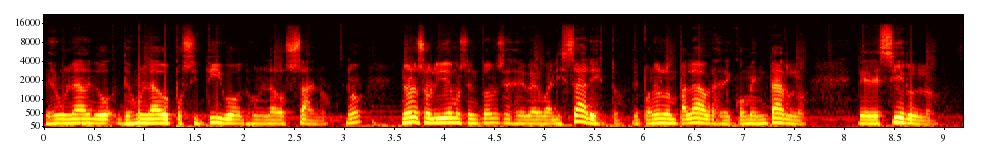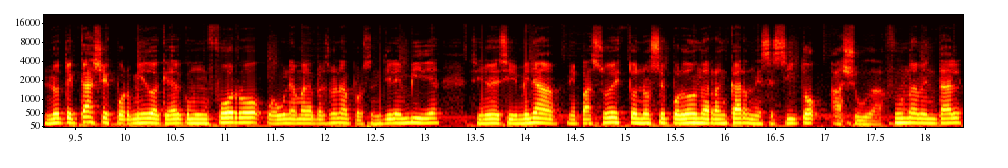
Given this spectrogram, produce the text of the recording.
desde un lado, desde un lado positivo, desde un lado sano, ¿no? No nos olvidemos entonces de verbalizar esto, de ponerlo en palabras, de comentarlo, de decirlo. No te calles por miedo a quedar como un forro o una mala persona por sentir envidia, sino decir, mira, me pasó esto, no sé por dónde arrancar, necesito ayuda. Fundamental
